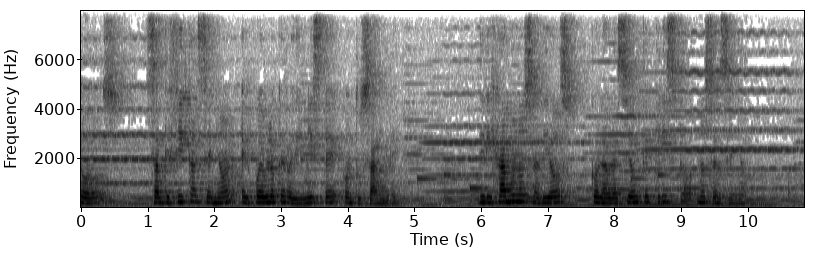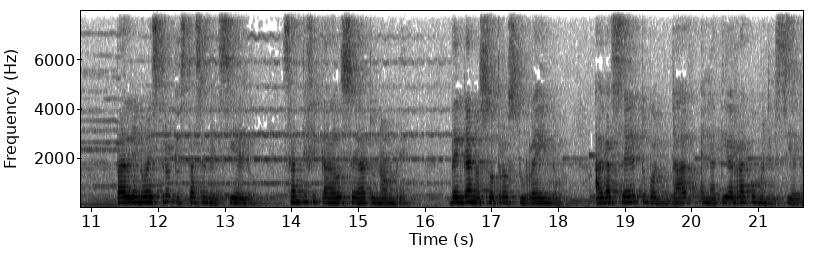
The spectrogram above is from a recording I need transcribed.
Todos, santifica, Señor, el pueblo que redimiste con tu sangre. Dirijámonos a Dios con la oración que Cristo nos enseñó. Padre nuestro que estás en el cielo, santificado sea tu nombre. Venga a nosotros tu reino, hágase tu voluntad en la tierra como en el cielo.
